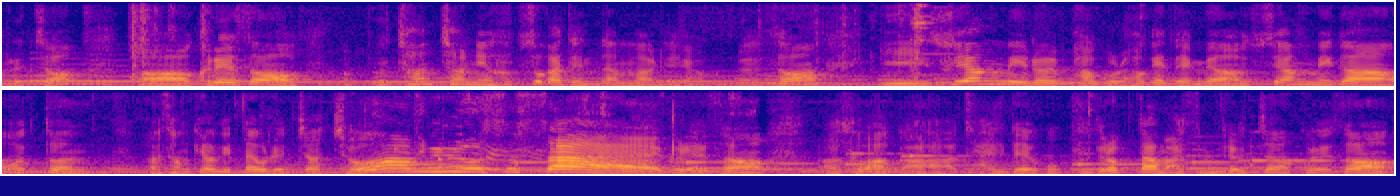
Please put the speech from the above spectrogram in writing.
그렇죠? 어, 그래서 그 천천히 흡수가 된단 말이에요. 그래서 이 수양미를 밥을 하게 되면 수양미가 어떤 성격이 있다고 그랬죠? 저밀로스 쌀 그래서 어, 소화가 잘 되고 부드럽다 말씀드렸죠. 그래서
